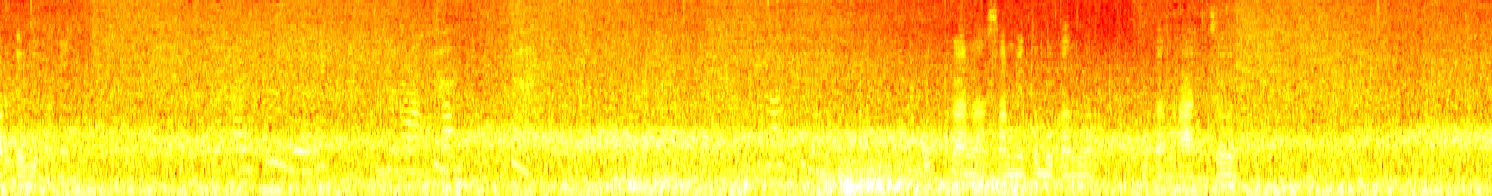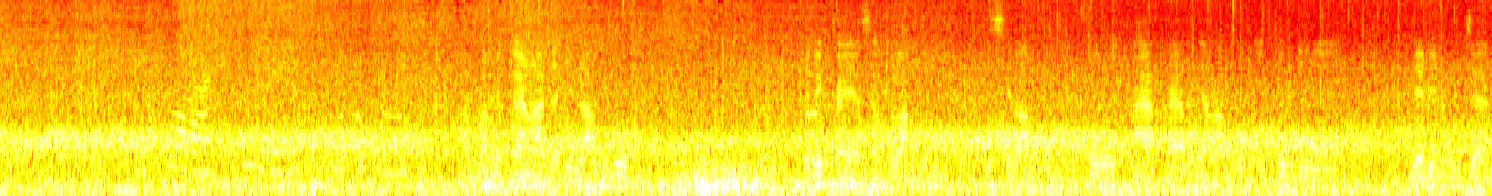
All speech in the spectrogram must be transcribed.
luar kayak gimana? Bukan asam itu bukan bukan racun. Asam itu yang ada di lambung. Jadi kayak satu lambung isi lambung itu air airnya lambung itu di jadi hujan.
